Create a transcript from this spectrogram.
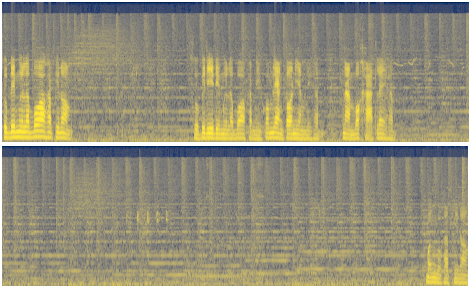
สูบได้มือละบ่อครับพี่น้อง สูบไปดีได้มือละบ่อครับนี่ความแรงต่อเนียงนี่ครับน้ำบ่ขาดเลยครับเบิ่งดูครับพี่น้อง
